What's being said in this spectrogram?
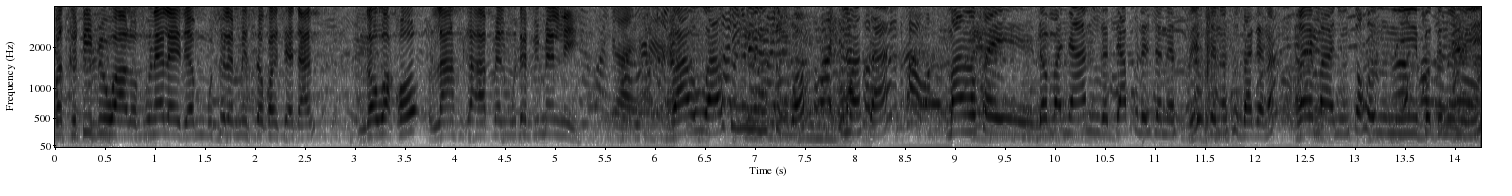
parce que TV Waalo fu ne lay dem monsieur le ministre koy seetaan nga wax ko lance nga appel mu def fi mel nii. waaw waaw suñu ministre boobu Oumar Sarr maa nga koy dama ñaan nga jàppale jeunesse bi jeunesse su Dagana vraiment ñun soxla nañu yi bëgg nañu yi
